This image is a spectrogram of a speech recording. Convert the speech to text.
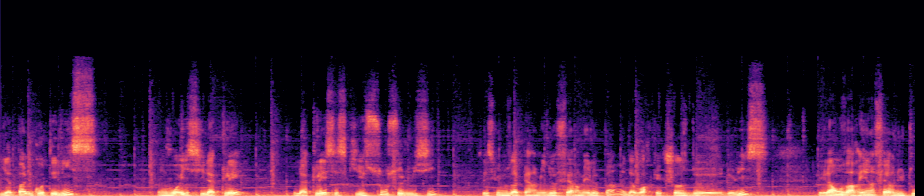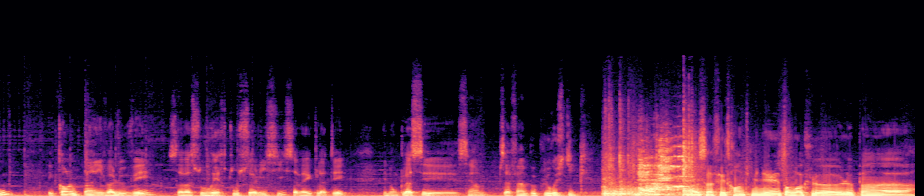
il n'y a pas le côté lisse. On voit ici la clé. La clé, c'est ce qui est sous celui-ci. C'est ce qui nous a permis de fermer le pain et d'avoir quelque chose de, lisse. Et là, on va rien faire du tout. Et quand le pain il va lever, ça va s'ouvrir tout seul ici, ça va éclater. Et donc là, c'est, ça fait un peu plus rustique. Euh, ça fait 30 minutes, on voit que le, pain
